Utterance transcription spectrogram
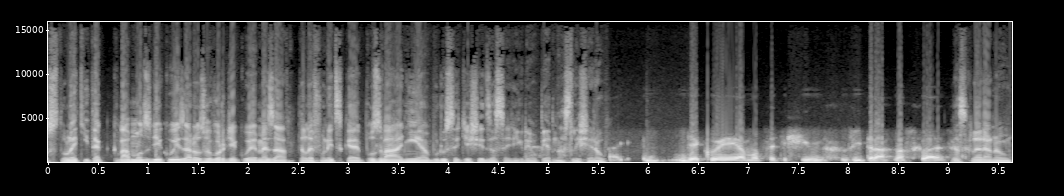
století. Tak vám moc děkuji za rozhovor, děkujeme za telefonické pozvání a budu se těšit zase někdy opět naslyšenou. Děkuji a moc se těším zítra. Naschle. Naschledanou.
